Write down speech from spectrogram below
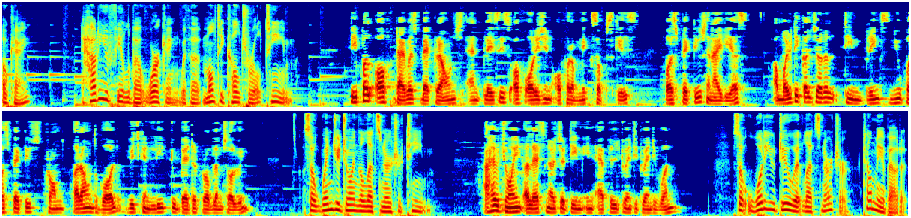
Okay. How do you feel about working with a multicultural team? People of diverse backgrounds and places of origin offer a mix of skills, perspectives and ideas. A multicultural team brings new perspectives from around the world which can lead to better problem solving. So when did you join the Let's Nurture team? I have joined a Let's Nurture team in April 2021. So what do you do at Let's Nurture? Tell me about it.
